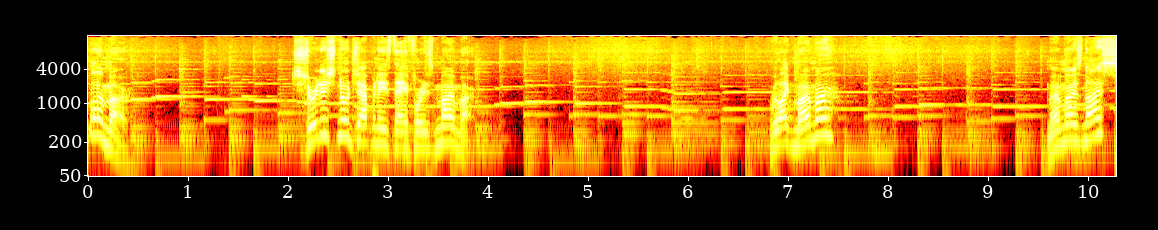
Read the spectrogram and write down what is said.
Momo. Traditional Japanese name for it is Momo. We like Momo? Momo is nice?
